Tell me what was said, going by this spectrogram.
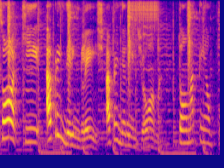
Só que aprender inglês, aprender um idioma, toma tempo.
